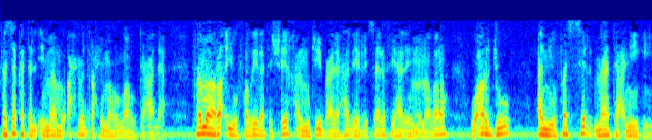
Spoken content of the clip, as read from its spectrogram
فسكت الإمام أحمد رحمه الله تعالى. فما رأي فضيلة الشيخ المجيب على هذه الرسالة في هذه المناظرة؟ وأرجو أن يفسر ما تعنيه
